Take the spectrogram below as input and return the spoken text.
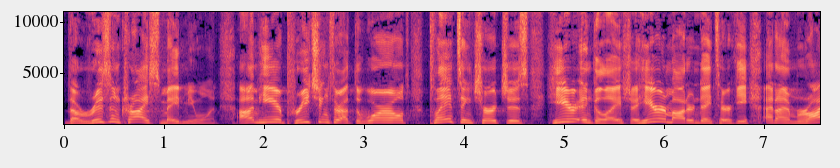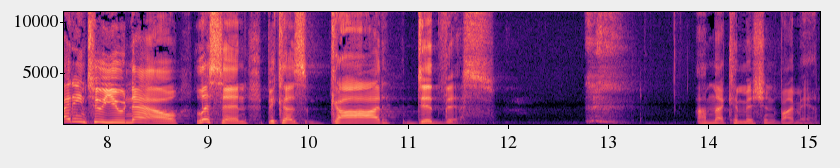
The risen Christ made me one. I'm here preaching throughout the world, planting churches here in Galatia, here in modern day Turkey, and I'm writing to you now, listen, because God did this. I'm not commissioned by man.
